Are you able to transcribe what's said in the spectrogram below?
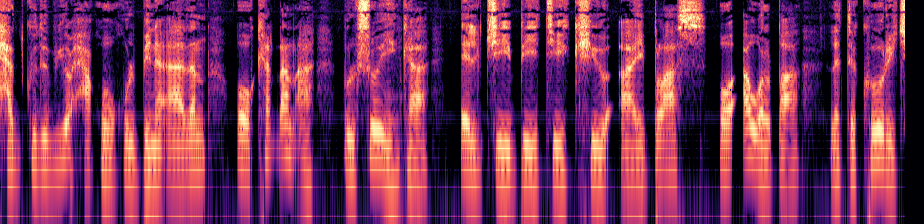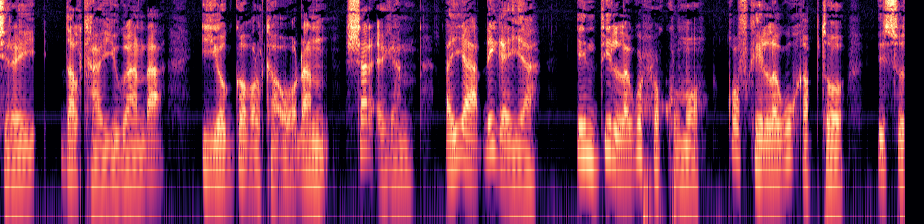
xadgudubyo xaquuqul bini'aadan oo ka dhan ah bulshooyinka l g b t q i plus oo awalba la takoori jiray dalka uganda iyo gobolka oo dhan. Sharcigan ayaa dhigaya in dil lagu xukumo qofkii lagu qabto isu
